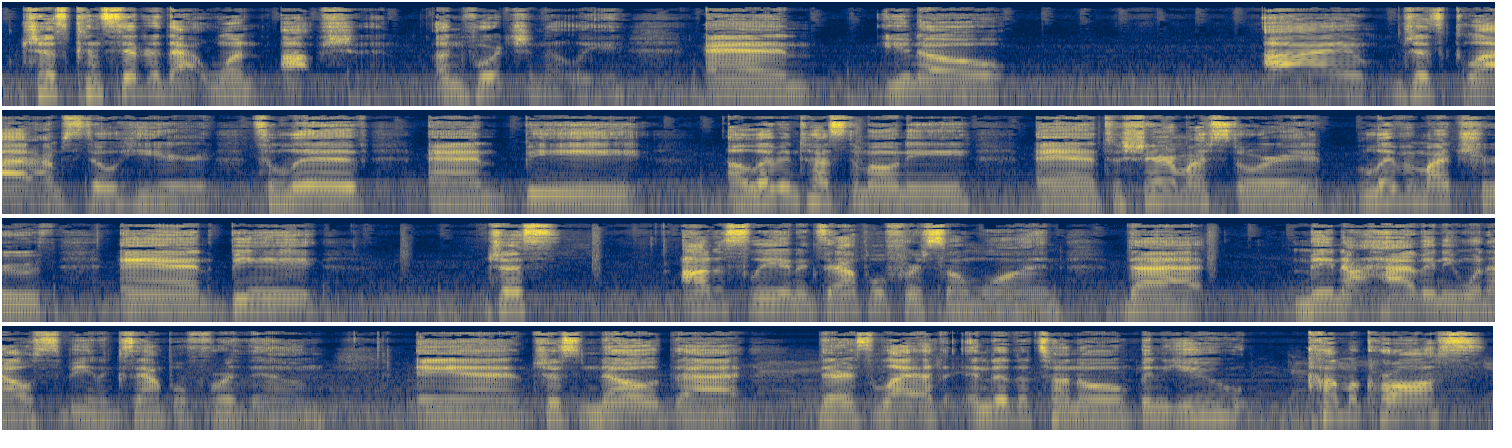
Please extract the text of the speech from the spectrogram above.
just consider that one option, unfortunately. And, you know, I'm just glad I'm still here to live and be a living testimony and to share my story, live in my truth, and be just honestly an example for someone that may not have anyone else to be an example for them. And just know that there's light at the end of the tunnel. When you come across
